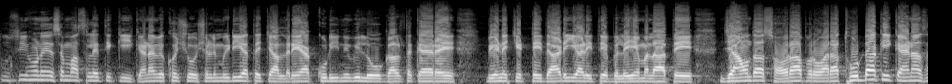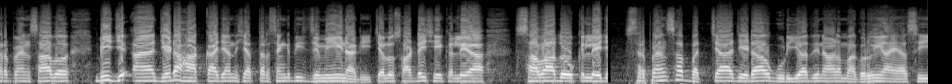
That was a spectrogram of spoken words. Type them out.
ਤੁਸੀਂ ਹੁਣ ਇਸ ਮਸਲੇ ਤੇ ਕੀ ਕਹਿਣਾ? ਵੇਖੋ ਸੋਸ਼ਲ ਮੀਡੀਆ ਤੇ ਚੱਲ ਰਿਹਾ ਕੁੜੀ ਨੂੰ ਵੀ ਲੋਕ ਗਲਤ ਕਹਿ ਰਹੇ ਵੀ ਇਹਨੇ ਚਿੱਟੇ ਦਾੜੀ ਵਾਲੀ ਤੇ ਬਲੇਮ ਲਾਤੇ ਜਾਂ ਉਹਦਾ ਸਹੁਰਾ ਪਰਿਵਾਰ ਆ। ਤੁਹਾਡਾ ਕੀ ਕਹਿਣਾ ਸਰਪੰਚ ਸਾਹਿਬ ਵੀ ਜ- ਅਹ ਜਿਹੜਾ ਹੱਕ ਆ ਜਾਂ ਨਛੱਤਰ ਸਿੰਘ ਦੀ ਜ਼ਮੀਨ ਆ ਗਈ? ਚਲੋ 6.5 ਕਿੱਲੇ ਆ ਸਵਾ ਦੋ ਕਿੱਲੇ ਸਰਪੰਚ ਸਾਹਿਬ ਬੱਚਾ ਜਿਹੜਾ ਉਹ ਗੁੜੀਆ ਦੇ ਨਾਲ ਮਗਰੋਂ ਹੀ ਆਇਆ ਸੀ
